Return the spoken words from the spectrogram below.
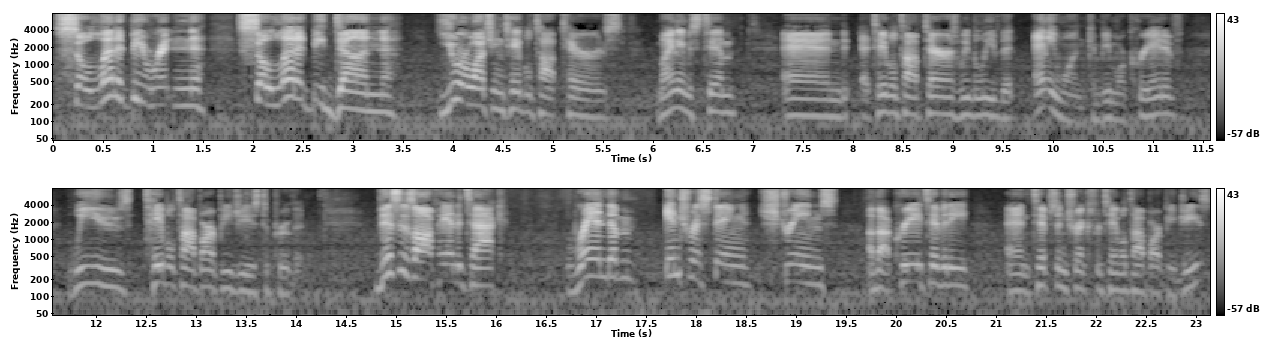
So let it be written. So let it be done. You are watching Tabletop Terrors. My name is Tim, and at Tabletop Terrors, we believe that anyone can be more creative. We use tabletop RPGs to prove it. This is Offhand Attack, random, interesting streams about creativity and tips and tricks for tabletop RPGs.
